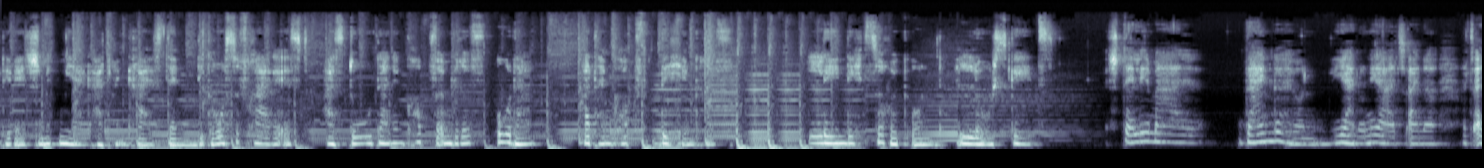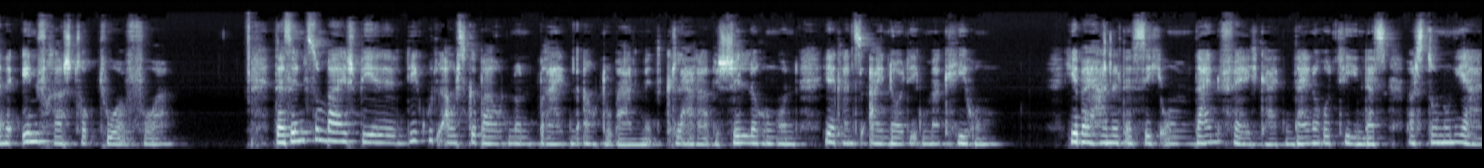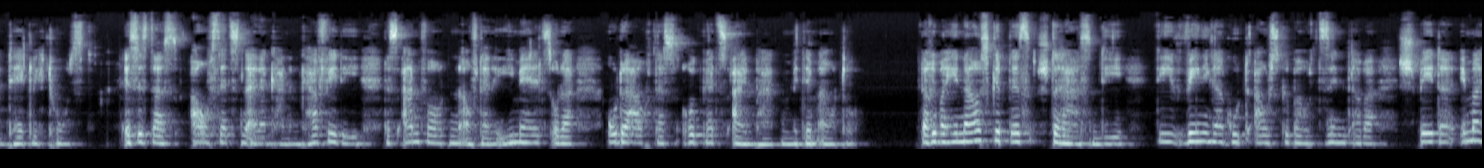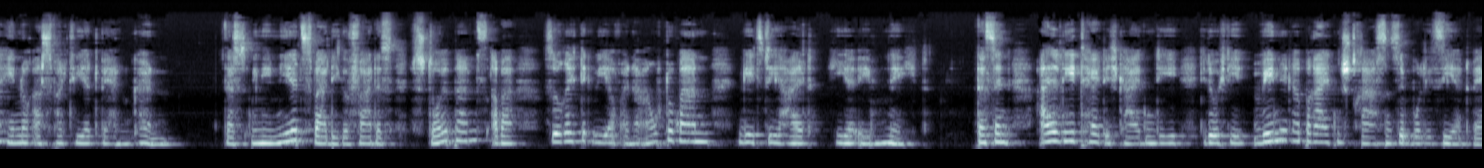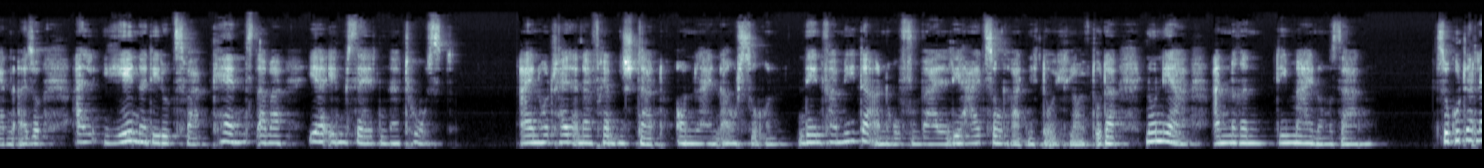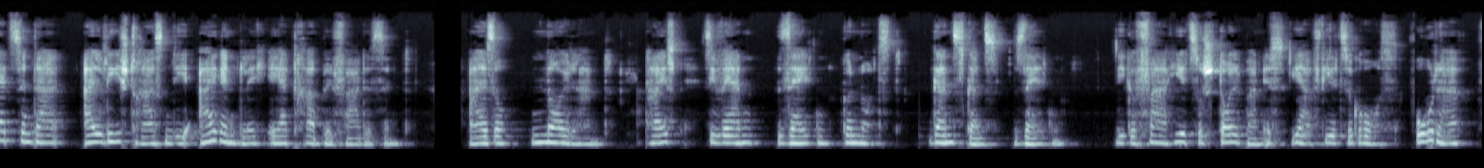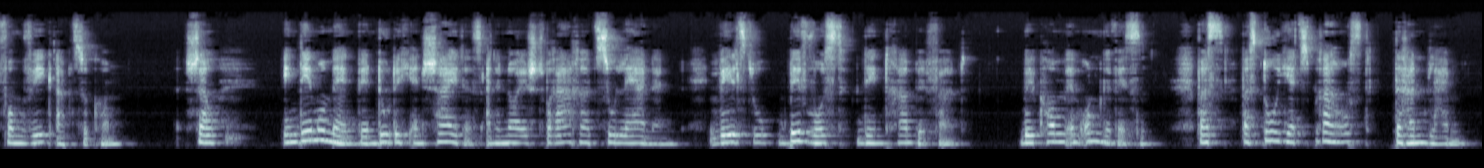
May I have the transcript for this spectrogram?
Motivation mit mir, Katrin Kreis. Denn die große Frage ist, hast du deinen Kopf im Griff oder hat dein Kopf dich im Griff? Lehn dich zurück und los geht's. Stell dir mal dein Gehirn, ja nun ja, als eine, als eine Infrastruktur vor. Da sind zum Beispiel die gut ausgebauten und breiten Autobahnen mit klarer Beschilderung und ja ganz eindeutigen Markierungen. Hierbei handelt es sich um deine Fähigkeiten, deine Routinen, das, was du nun ja täglich tust. Es ist das Aufsetzen einer Kanne Kaffee, die, das Antworten auf deine E-Mails oder, oder auch das rückwärts einparken mit dem Auto. Darüber hinaus gibt es Straßen, die, die weniger gut ausgebaut sind, aber später immerhin noch asphaltiert werden können. Das minimiert zwar die Gefahr des Stolperns, aber so richtig wie auf einer Autobahn geht's dir halt hier eben nicht. Das sind all die Tätigkeiten, die, die durch die weniger breiten Straßen symbolisiert werden, also all jene, die du zwar kennst, aber ja eben seltener tust. Ein Hotel in einer fremden Stadt online aussuchen, den Vermieter anrufen, weil die Heizung gerade nicht durchläuft oder nun ja, anderen die Meinung sagen. Zu guter Letzt sind da all die Straßen, die eigentlich eher Trampelpfade sind. Also Neuland. Heißt, sie werden selten genutzt ganz, ganz selten. Die Gefahr, hier zu stolpern, ist ja viel zu groß. Oder vom Weg abzukommen. Schau, in dem Moment, wenn du dich entscheidest, eine neue Sprache zu lernen, wählst du bewusst den Trampelpfad. Willkommen im Ungewissen. Was, was du jetzt brauchst, dranbleiben.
